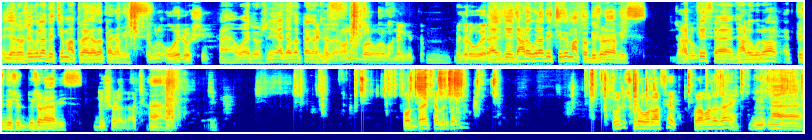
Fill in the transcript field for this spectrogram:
এই যে রসিগুলা দিচ্ছি মাত্র এক হাজার টাকা পিস এগুলো ওয়ের রশি হ্যাঁ ওই রসি এক হাজার টাকা এক হাজার অনেক বড় বড় ভান্ডেল কিন্তু। ভেতরে ওয়ের আর যে ঝাড়ুগুলা দিচ্ছি যে মাত্র দুশো টাকা পিস ঝাড়ু? পিস হ্যাঁ ঝাড়ুগুলো এক পিস দুশো দুশো টাকা পিস দুইশো টাকা আচ্ছা। হ্যাঁ। জি। পর্দা একটা বের করেন এগুলো কি ছোট বড় আছে? খোলা মাথা যায়? হ্যাঁ হ্যাঁ।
